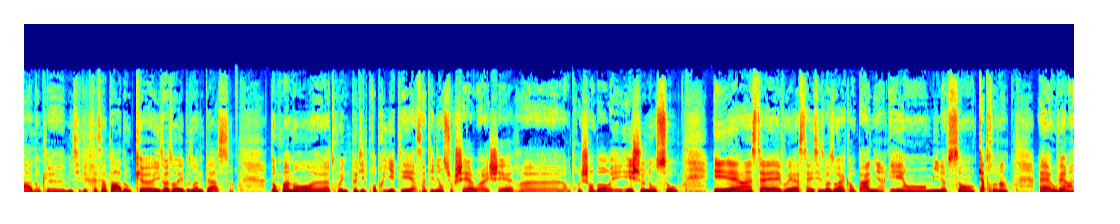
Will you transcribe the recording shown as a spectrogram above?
donc, euh, mais c'était très sympa. Donc, euh, les oiseaux avaient besoin de place. Donc, maman a trouvé une petite propriété à Saint-Aignan-sur-Cher, Loire-et-Cher, entre Chambord et, et Chenonceau, et elle, a installé, elle voulait installer ses oiseaux à la campagne. Et en 1980, elle a ouvert un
